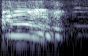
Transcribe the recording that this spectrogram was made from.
go.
